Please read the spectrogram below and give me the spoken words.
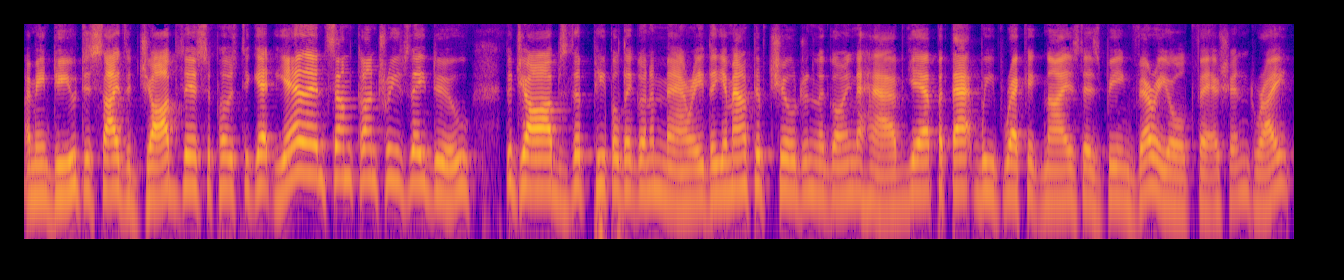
I mean, do you decide the jobs they're supposed to get? Yeah, in some countries they do. The jobs, the people they're going to marry, the amount of children they're going to have. Yeah, but that we've recognized as being very old fashioned, right?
